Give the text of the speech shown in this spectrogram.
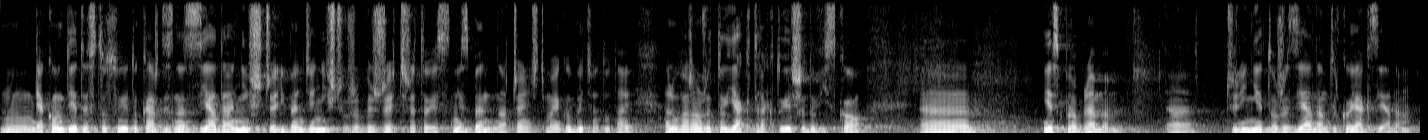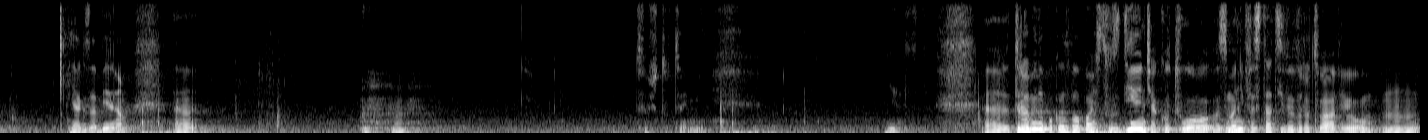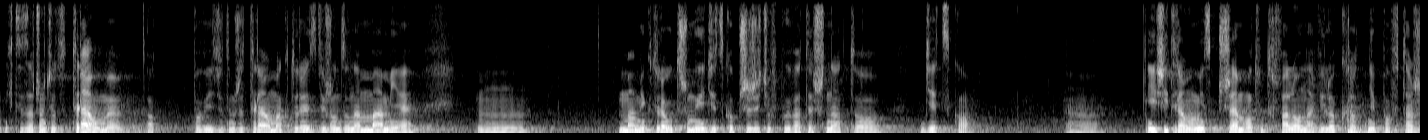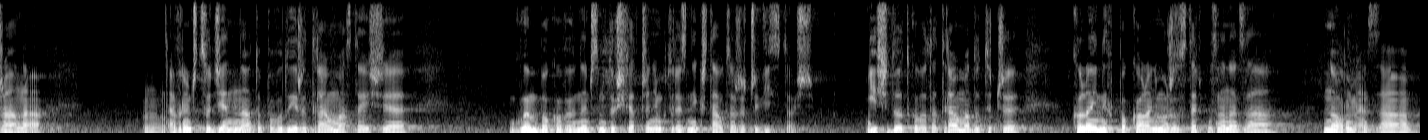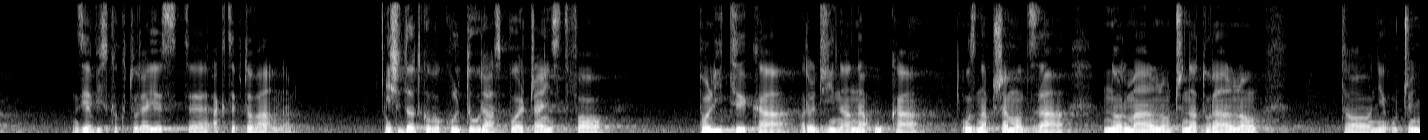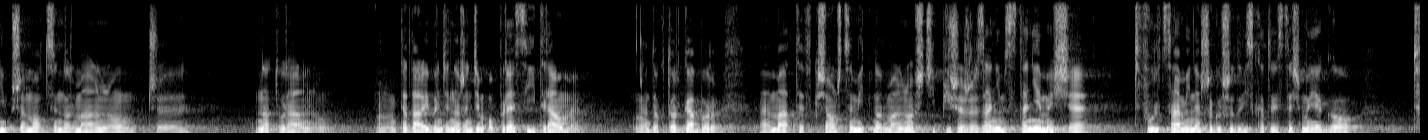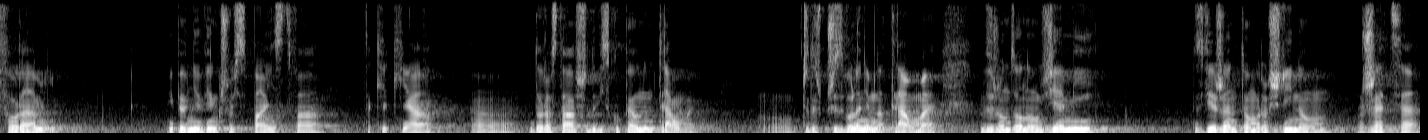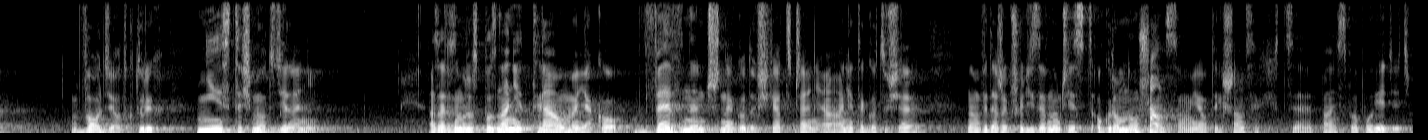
mm, jaką dietę stosuję, to każdy z nas zjada, niszczy i będzie niszczył, żeby żyć, że to jest niezbędna część mojego bycia tutaj, ale uważam, że to, jak traktuję środowisko, e, jest problemem. E, czyli nie to, że zjadam, tylko jak zjadam, jak zabieram. E, mhm. Coś tutaj mi jest. E, Trochę będę pokazywał Państwu zdjęcia jako tło z manifestacji we Wrocławiu Mm, i chcę zacząć od traumy. Od powiedzieć o tym, że trauma, która jest wyrządzona mamie, mm, mamie, która utrzymuje dziecko przy życiu, wpływa też na to dziecko. E, Jeśli traumą jest przemoc utrwalona, wielokrotnie powtarzana, a wręcz codzienna, to powoduje, że trauma staje się głęboko wewnętrznym doświadczeniem, które zniekształca rzeczywistość. Jeśli dodatkowo ta trauma dotyczy kolejnych pokoleń, może zostać uznana za normę, za zjawisko, które jest e, akceptowalne. Jeśli dodatkowo kultura, społeczeństwo, polityka, rodzina, nauka uzna przemoc za normalną czy naturalną, to nie uczyni przemocy normalną czy naturalną. Mm, To dalej będzie narzędziem opresji i traumy. Dr Gabor e, Mate w książce Mit Normalności pisze, że zanim staniemy się twórcami naszego środowiska, to jesteśmy jego tworami. I pewnie większość z Państwa, tak jak ja, e, dorastała w środowisku pełnym traumy, e, czy też przyzwoleniem na traumę wyrządzoną ziemi, zwierzętom, roślinom, rzece, wodzie, od których nie jesteśmy oddzieleni. A zarazem rozpoznanie traumy jako wewnętrznego doświadczenia, a nie tego, co się nam wydarza i przychodzi z zewnątrz, jest ogromną szansą. Ja o tej szansy chcę Państwu opowiedzieć.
